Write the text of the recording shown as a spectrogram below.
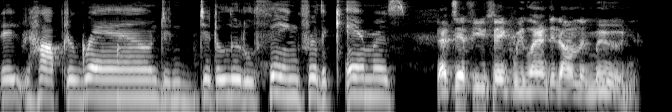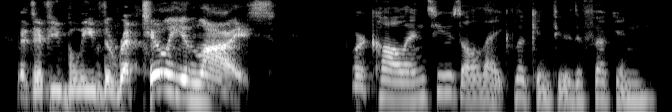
They hopped around and did a little thing for the cameras. That's if you think we landed on the moon. That's if you believe the reptilian lies. Poor Collins. He was all like looking through the fucking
